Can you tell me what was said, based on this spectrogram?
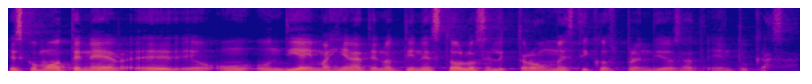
Es como tener eh, un, día, imagínate, no tienes todos los electrodomésticos prendidos en tu casa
